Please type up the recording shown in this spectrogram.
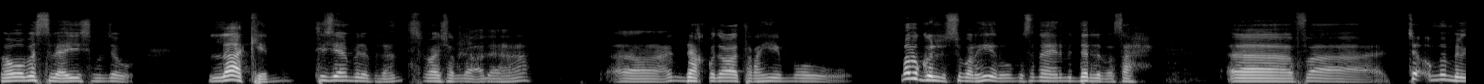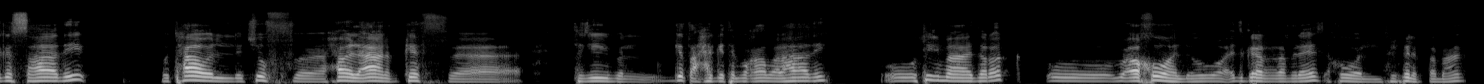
فهو بس بيعيش من الجو. لكن تيجي ايميلي بلانت ما شاء الله عليها آه عندها قدرات رهيبة و... ما بقول super hero بس إنها يعني متدربة صح؟ آه فتؤمن بالقصة هذه وتحاول تشوف حول العالم كيف آه، تجيب القطع حقت المغامرة هذه وتجمع درك ومع أخوها اللي هو إدغار راميريز اللي في الفيلم طبعا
